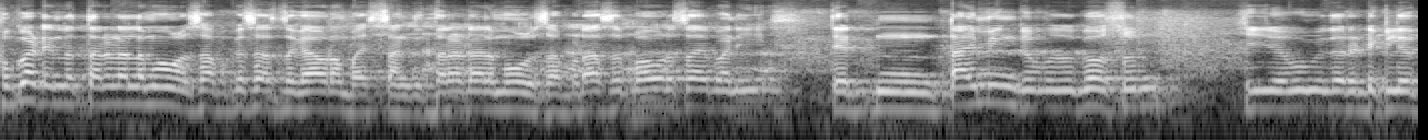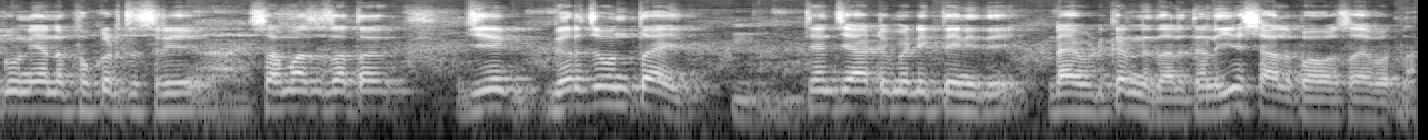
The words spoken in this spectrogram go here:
फुकाट ना तरडाला मोळ साप कसं असतं? गावरान भाषेत सांगतं तरडाला मोळ सापड असं पवार साहेबांनी ते टायमिंग गवसून ही उमेदवारी डिक्लेअर करून यांना फुकटचं श्रेय समाजाचं आता जे गरजवंत आहेत त्यांचे ऑटोमॅटिक त्यांनी ते डायव्हर्ट करण्यात आलं. त्यांना यश आलं पवार साहेबांना.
